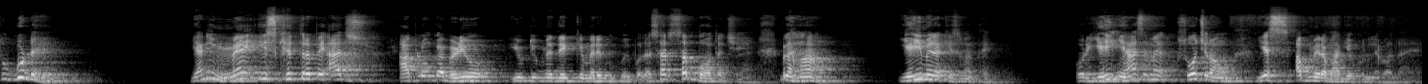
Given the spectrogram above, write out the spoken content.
तो गुड है। यानी मैं इस क्षेत्र पे आज आप लोगों का वीडियो यूट्यूब में देख के मेरे को कोई बोला, सर, सब बहुत अच्छे हैं। बोले हाँ यही मेरा किस्मत है। और यही यहाँ से मैं सोच रहा हूँ, यस, अब मेरा भाग्य खुलने वाला है।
